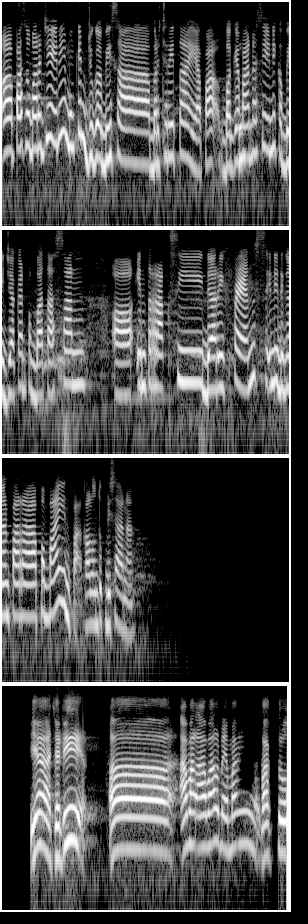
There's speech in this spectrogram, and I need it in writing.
Uh, Pak Sumarji ini mungkin juga bisa bercerita ya Pak, bagaimana sih ini kebijakan pembatasan uh, interaksi dari fans ini dengan para pemain Pak kalau untuk di sana? Ya, jadi Eh, awal awal memang waktu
